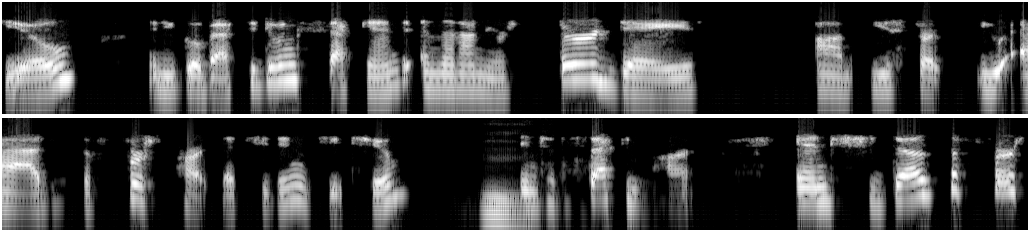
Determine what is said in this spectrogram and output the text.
you, and you go back to doing second, and then on your third days, um, you start you add the first part that she didn't teach you Hmm. into the second part. And she does the first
